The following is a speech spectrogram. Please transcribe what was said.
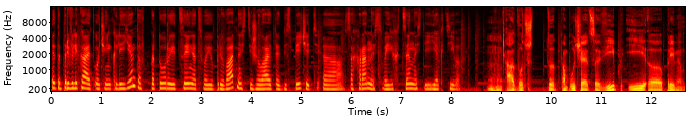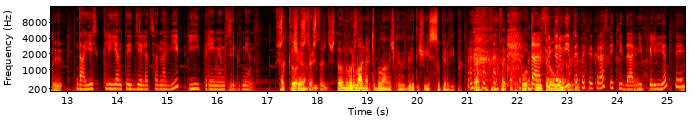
это привлекает очень клиентов, которые ценят свою приватность и желают обеспечить сохранность своих ценностей и активов. А вот что там получается VIP и э, премиум, да? Да, есть клиенты делятся на VIP и премиум сегмент. Что, еще что, что, что нужно? Нурлан Аркибуланович говорит, еще есть супер VIP. Да, супер VIP это как раз-таки, да, VIP клиенты.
